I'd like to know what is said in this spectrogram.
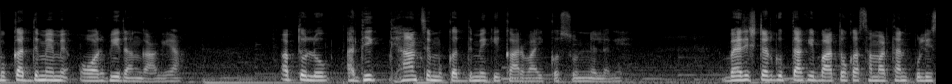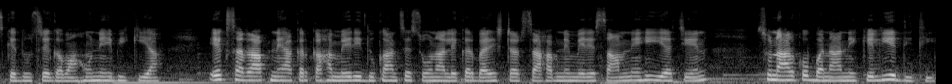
मुकदमे में और भी रंग आ गया। अब तो लोग अधिक ध्यान से मुकदमे की कार्रवाई को सुनने लगे। बैरिस्टर गुप्ता की बातों का समर्थन पुलिस के दूसरे गवाहों ने भी किया। एक सर्राफ ने आकर कहा, मेरी दुकान से सोना लेकर बैरिस्टर साहब ने मेरे सामने ही यह चेन सुनार को बनाने के लिए दी थी।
